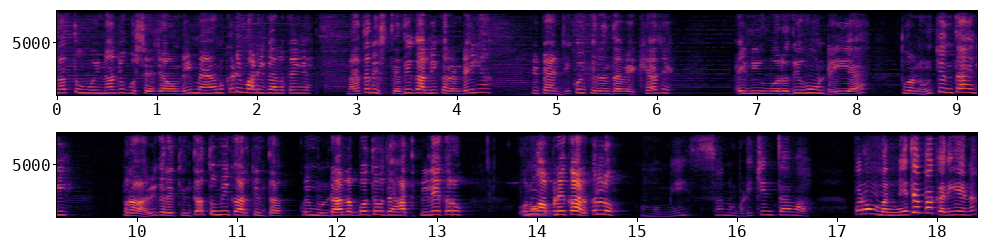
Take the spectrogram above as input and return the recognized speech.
ਨਾ ਤੂੰ ਇੰਨਾ ਜੋ ਗੁੱਸੇ ਚ ਆਉਣ ਡਈ ਮੈਂ ਉਹਨੂੰ ਕਿਹੜੀ ਮਾੜੀ ਗੱਲ ਕਹੀ ਆ? ਮੈਂ ਤਾਂ ਰਿਸ਼ਤੇ ਦੀ ਗੱਲ ਹੀ ਕਰਨ ਡਈ ਆ ਵੀ ਭੈਣ ਜੀ ਕੋਈ ਕਿਰਨ ਦਾ ਵੇਖਿਆ ਜੇ। ਇੰਨੀ ਉਮਰ ਉਹਦੀ ਹੋਣ ਡਈ ਐ ਤੁਹਾਨੂੰ ਨੀ ਚਿੰਤਾ ਹੈਗੀ? ਭਰਾ ਵੀ ਕਰੇ ਚਿੰਤਾ ਤੂੰ ਵੀ ਕਰ ਚਿੰਤਾ। ਕੋਈ ਮੁੰਡਾ ਲੱਭੋ ਤੇ ਉਹਦੇ ਹੱਥ ਪੀਲੇ ਕਰੋ। ਉਹਨੂੰ ਆਪਣੇ ਘਰ ਘੱਲੋ। ਮੰਮੀ ਸਾਨੂੰ ਬੜੀ ਚਿੰਤਾ ਵਾ। ਪਰ ਉਹ ਮੰਨੇ ਤੇ ਆਪਾਂ ਕਰੀਏ ਨਾ।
